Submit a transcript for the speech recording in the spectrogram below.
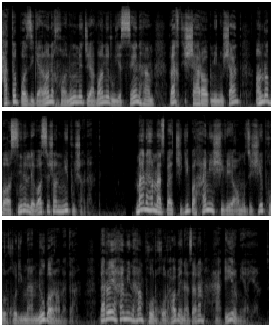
حتی بازیگران خانوم جوان روی سن هم وقتی شراب می نوشند آن را با آستین لباسشان می پوشانند. من هم از بچگی با همین شیوه آموزشی پرخوری ممنوع بار آمدم. برای همین هم پرخورها به نظرم حقیر می آید.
